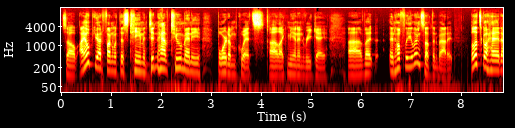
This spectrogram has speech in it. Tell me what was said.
So I hope you had fun with this team and didn't have too many boredom quits uh, like me and Enrique. Uh, but and hopefully you learned something about it. But let's go ahead.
